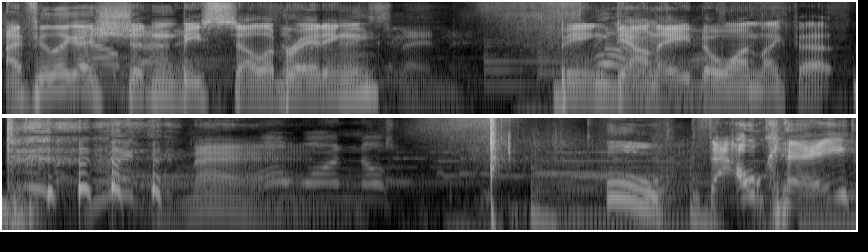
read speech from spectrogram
I feel like I shouldn't be celebrating being down eight to one like that. Man. Ooh, that okay,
